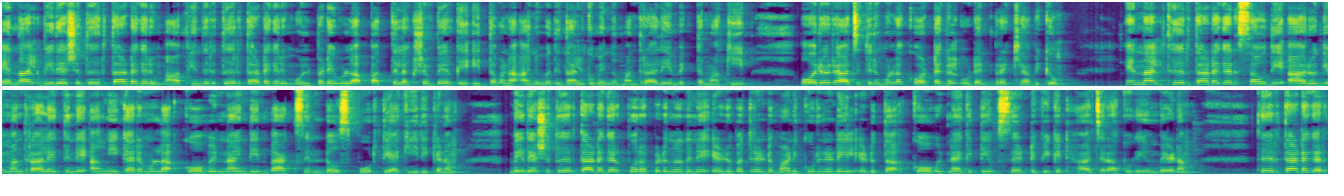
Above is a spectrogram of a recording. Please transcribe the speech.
എന്നാൽ വിദേശ തീർത്ഥാടകരും ആഭ്യന്തര തീർത്ഥാടകരും ഉൾപ്പെടെയുള്ള പത്ത് ലക്ഷം പേർക്ക് ഇത്തവണ അനുമതി നൽകുമെന്നും മന്ത്രാലയം വ്യക്തമാക്കി. ഓരോ രാജ്യത്തിനുമുള്ള കോട്ടകൾ ഉടൻ പ്രഖ്യാപിക്കും. എന്നാൽ തീർത്ഥാടകർ സൗദി ആരോഗ്യ മന്ത്രാലയത്തിന്റെ അംഗീകാരമുള്ള കോവിഡ് നയന്റീൻ വാക്സിൻ ഡോസ് പൂർത്തിയാക്കിയിരിക്കണം. വിദേശ തീർത്ഥാടകർ പുറപ്പെടുന്നതിന് എഴുപത്തിരണ്ട് മണിക്കൂറിനിടയിൽ എടുത്ത കോവിഡ് നെഗറ്റീവ് സർട്ടിഫിക്കറ്റ് ഹാജരാക്കുകയും വേണം. തീർത്ഥാടകർ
